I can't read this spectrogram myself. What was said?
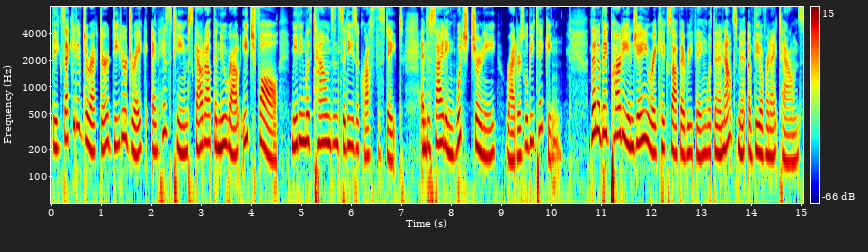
The executive director, Dieter Drake, and his team scout out the new route each fall, meeting with towns and cities across the state and deciding which journey riders will be taking. Then a big party in January kicks off everything with an announcement of the overnight towns,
